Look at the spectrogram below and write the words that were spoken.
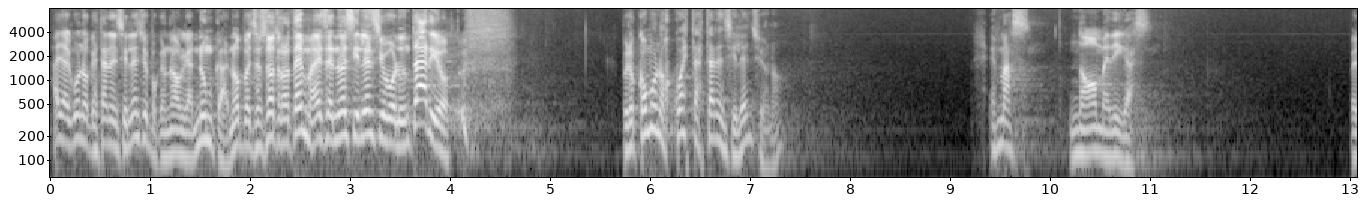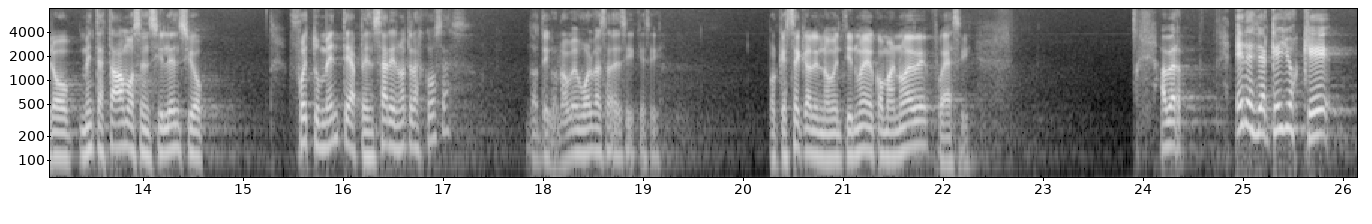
hay algunos que están en silencio porque no hablan nunca, ¿no? Pues es otro tema, ese no es silencio voluntario. Pero ¿cómo nos cuesta estar en silencio, no? Es más, no me digas. Pero mientras estábamos en silencio, ¿Fue tu mente a pensar en otras cosas? No digo, no me vuelvas a decir que sí. Porque sé que el 99,9 fue así. A ver, ¿eres de aquellos que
